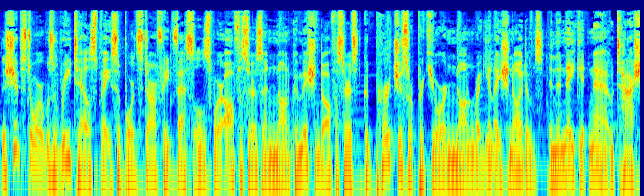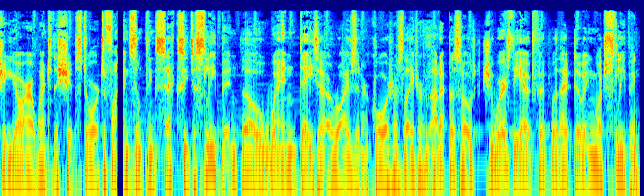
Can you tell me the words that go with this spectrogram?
The ship store was a retail space aboard Starfleet vessels where officers and non commissioned officers could purchase or procure non regulation items. In The Naked Now, Tasha Yar went to the ship store to find something sexy to sleep in, though when Data arrives in her quarters later in that episode, she wears the outfit without doing much sleeping.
